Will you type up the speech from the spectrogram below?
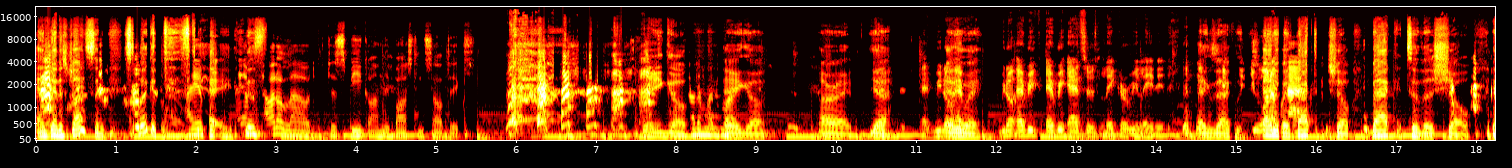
and Dennis Johnson. So look at this I am- guy. I am not allowed to speak on the Boston Celtics. there you go. Out of my There you go. All right. Yeah. We know. Every, Anyway, we know every every answer is Laker related. exactly. Anyway, back- back to the show. Back to the show.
